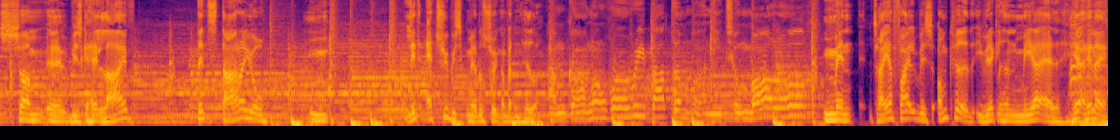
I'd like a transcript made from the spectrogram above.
som øh, vi skal have live, den starter jo mm, lidt atypisk med, at du synger, hvad den hedder. I'm gonna worry about the money tomorrow. Men tager jeg fejl, hvis omkvædet i virkeligheden mere er herhen af?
